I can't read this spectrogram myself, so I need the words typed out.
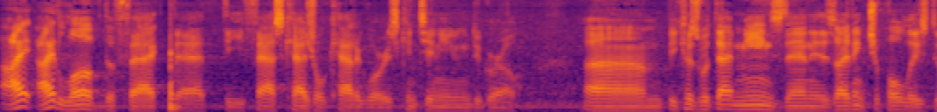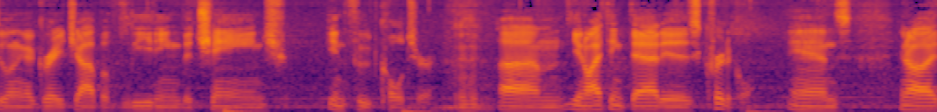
I, I love the fact that the fast casual category is continuing to grow. Um, because what that means then is I think Chipotle is doing a great job of leading the change in food culture. Mm-hmm. Um, you know, I think that is critical. And you know, I,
